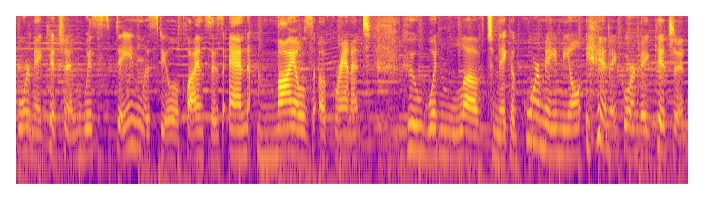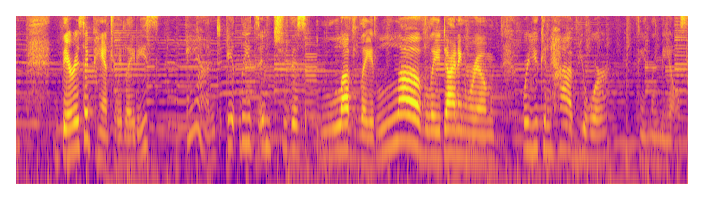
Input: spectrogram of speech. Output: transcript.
gourmet kitchen with stainless steel appliances and miles of granite. Who wouldn't love to make a gourmet meal in a gourmet kitchen? There is a pantry, ladies, and it leads into this lovely, lovely dining room where you can have your family meals.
